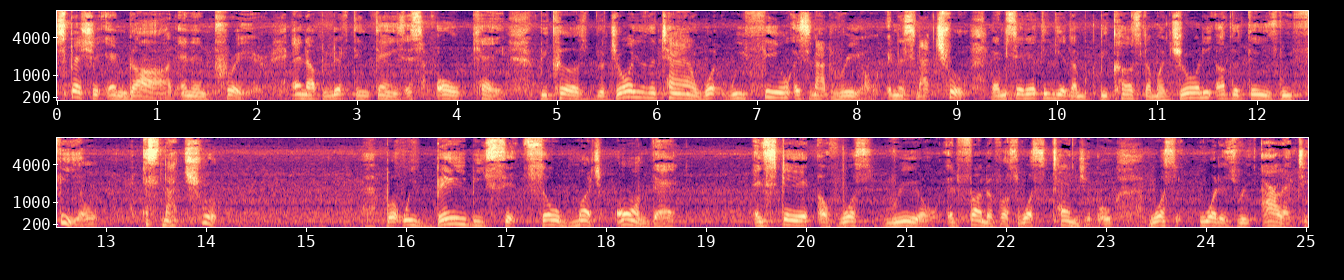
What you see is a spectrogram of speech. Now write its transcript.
especially in God and in prayer and uplifting things, it's okay because the majority of the time, what we feel is not real and it's not true. Let me say that again because the majority of the things we feel, it's not true. But we babysit so much on that instead of what's real in front of us, what's tangible, what's what is reality.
